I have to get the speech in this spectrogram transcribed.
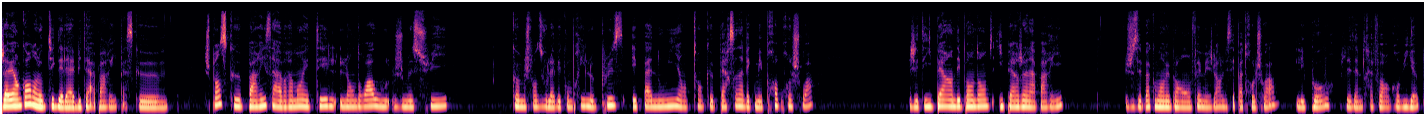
j'avais encore dans l'optique d'aller habiter à Paris parce que je pense que Paris, ça a vraiment été l'endroit où je me suis, comme je pense que vous l'avez compris, le plus épanouie en tant que personne avec mes propres choix. J'étais hyper indépendante, hyper jeune à Paris. Je sais pas comment mes parents ont fait, mais je leur laissais pas trop le choix. Les pauvres, je les aime très fort, gros big up.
